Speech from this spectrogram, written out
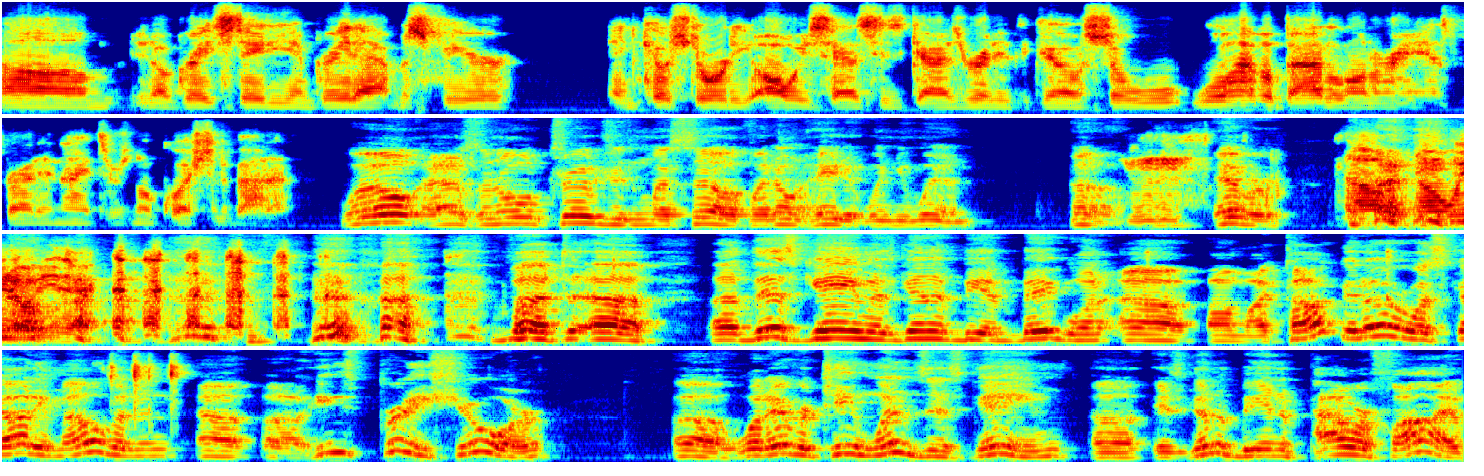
Um, you know, great stadium, great atmosphere, and Coach Doherty always has his guys ready to go. So we'll, we'll have a battle on our hands Friday night. There's no question about it. Well, as an old Trojan myself, I don't hate it when you win, uh, mm-hmm. ever. No, no, we don't either. but uh, uh, this game is going to be a big one. Uh, um, I talked it over with Scotty Melvin, and uh, uh, he's pretty sure uh, whatever team wins this game is going to be in the Power Five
